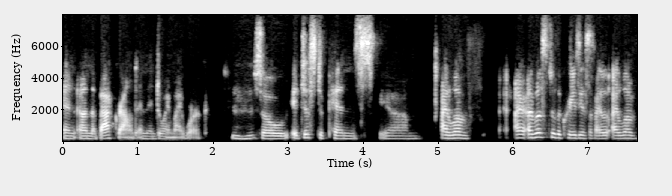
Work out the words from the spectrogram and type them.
and on the background and then doing my work. Mm-hmm. So it just depends. Um, I love I, I listen to the craziest stuff. I, I love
